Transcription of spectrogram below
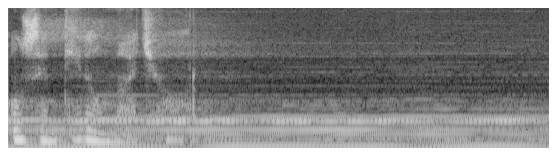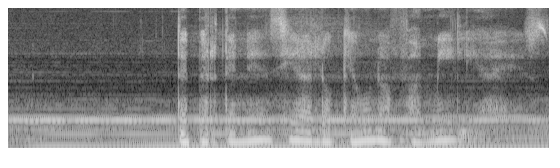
Un sentido mayor. de pertenencia a lo que una familia es.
